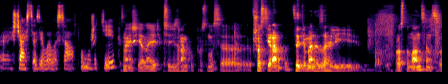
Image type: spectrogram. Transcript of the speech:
е, щастя, з'явилася в твоєму житті. Знаєш, я навіть сьогодні зранку проснувся в 6 ранку. Це для мене взагалі просто нонсенс. Е,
